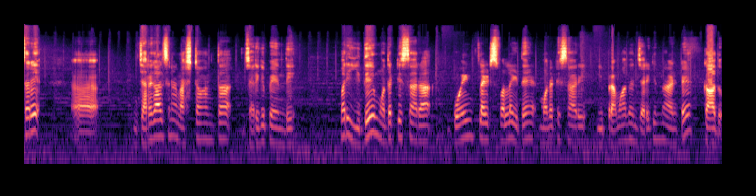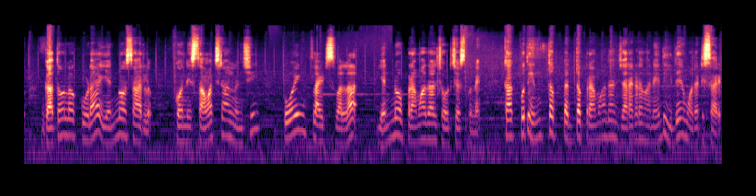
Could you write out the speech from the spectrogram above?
సరే జరగాల్సిన నష్టం అంతా జరిగిపోయింది. మరి ఇదే మొదటిసారా? బోయింగ్ ఫ్లైట్స్ వల్ల ఇదే మొదటిసారి ఈ ప్రమాదం జరిగిందా అంటే కాదు. గతంలో కూడా ఎన్నోసార్లు కొన్ని సంవత్సరాల నుంచి బోయింగ్ ఫ్లైట్స్ వల్ల ఎన్నో ప్రమాదాలు చోటు చేసుకున్నాయి. కాకపోతే ఇంత పెద్ద ప్రమాదం జరగడం అనేది ఇదే మొదటిసారి.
